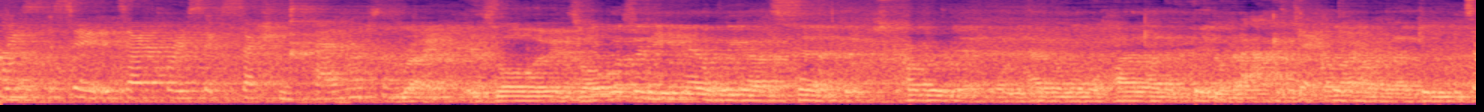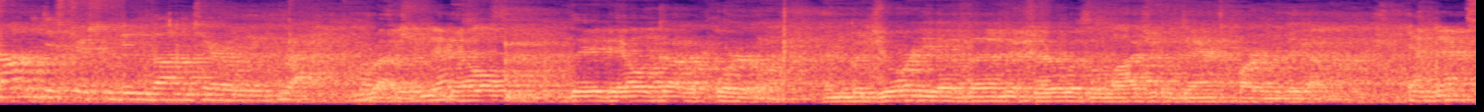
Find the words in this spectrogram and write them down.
40, say, it's Act 46, Section 10 or something? Right, it's all, it's all. There was an email we got sent that was covered it and had a little highlighted thing that I I'll could take a click look. on, and I didn't. It's on the districts who didn't voluntarily. Right. Right, The they all, they, they all got reported on, and the majority of them, if there was a logical dance partner, they got merged. The next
